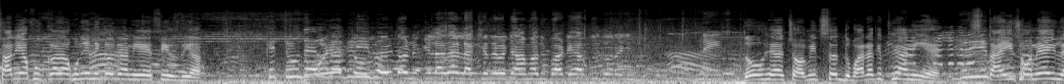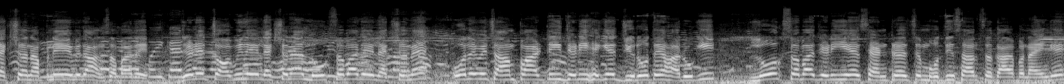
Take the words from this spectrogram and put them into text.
ਸਾਰੀਆਂ ਫੂਕਾਂ ਦਾ ਹੁਣੇ ਨਿਕਲ ਜਾਣੀਆਂ ਇਸ ਚੀਜ਼ ਦੀਆਂ। ਕਿੱਥੋਂ ਦੇਊਗਾ ਗਰੀਬ? ਤੁਹਾਨੂੰ ਕੀ ਲੱਗਦਾ ਇਲੈਕਸ਼ਨ ਦੇ ਵਿੱਚ ਆਮ ਆਦਮੀ ਪਾਰਟੀ ਆਗੂ ਦੁਆਰਾ ਜੀ? 2024 ਚ ਦੁਬਾਰਾ ਕਿੱਥੇ ਆਣੀ ਹੈ? 27 ਹੋਣੇ ਆ ਇਲੈਕਸ਼ਨ ਆਪਣੇ ਵਿਧਾਨ ਸਭਾ ਦੇ। ਜਿਹੜੇ 24 ਦੇ ਇਲੈਕਸ਼ਨ ਹੈ ਲੋਕ ਸਭਾ ਦੇ ਇਲੈਕਸ਼ਨ ਹੈ ਉਹਦੇ ਵਿੱਚ ਆਮ ਪਾਰਟੀ ਜਿਹੜੀ ਹੈਗੀ ਜ਼ੀਰੋ ਤੇ ਹਾਰੂਗੀ। ਲੋਕ ਸਭਾ ਜਿਹੜੀ ਹੈ ਸੈਂਟਰ 'ਚ ਮੋਦੀ ਸਾਹਿਬ ਸਰਕਾਰ ਬਣਾਏਗੇ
